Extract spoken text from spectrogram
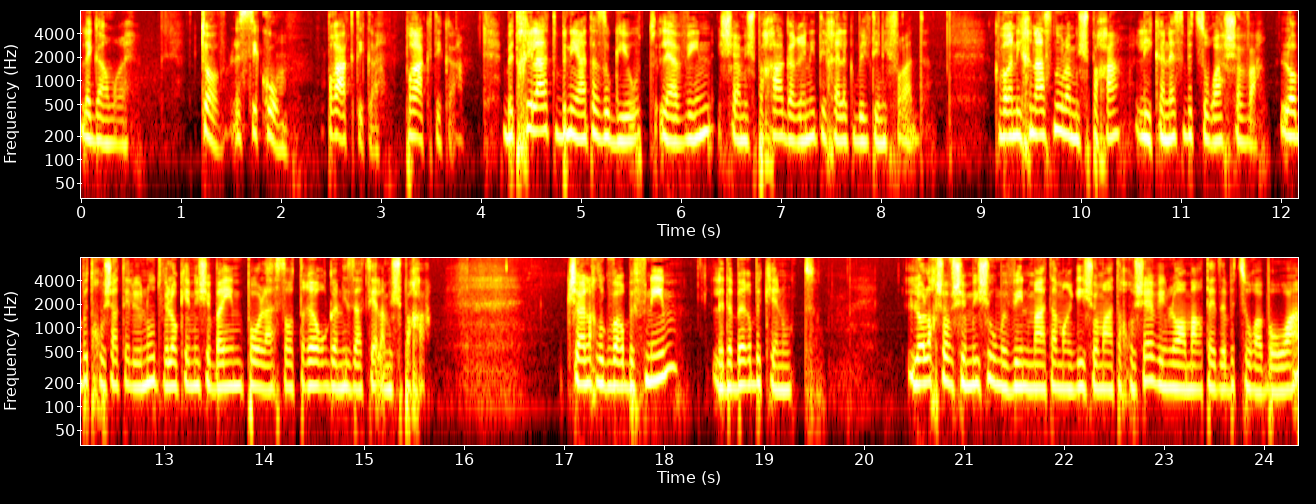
לגמרי. טוב, לסיכום, פרקטיקה. פרקטיקה. בתחילת בניית הזוגיות, להבין שהמשפחה הגרעינית היא חלק בלתי נפרד. כבר נכנסנו למשפחה להיכנס בצורה שווה, לא בתחושת עליונות ולא כמי שבאים פה לעשות רה-אורגניזציה למשפחה. כשאנחנו כבר בפנים, לדבר בכנות. לא לחשוב שמישהו מבין מה אתה מרגיש או מה אתה חושב, אם לא אמרת את זה בצורה ברורה.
